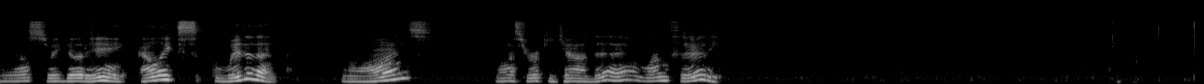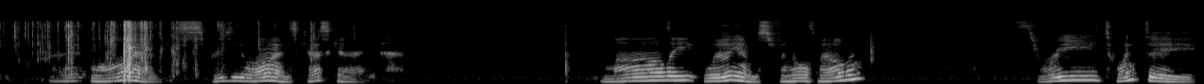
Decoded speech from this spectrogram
Who else we got here? Alex Witherden for the Lions. Nice rookie card there, 130. Lions, Breezy Lions, Cascade. Marley Williams for North Melbourne. 320.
